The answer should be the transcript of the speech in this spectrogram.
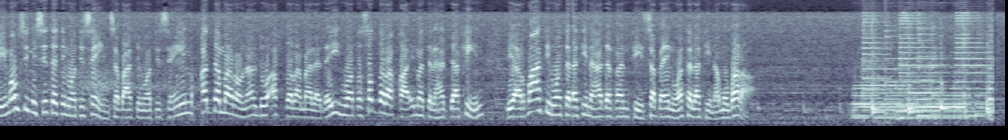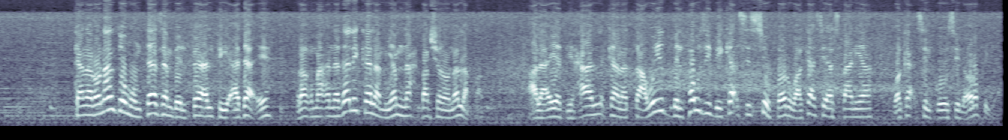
في موسم 96 97 قدم رونالدو أفضل ما لديه وتصدر قائمة الهدافين ب 34 هدفا في 37 مباراة. كان رونالدو ممتازا بالفعل في أدائه رغم أن ذلك لم يمنح برشلونة اللقب. على أي حال كان التعويض بالفوز بكأس السوبر وكأس أسبانيا وكأس الكؤوس الأوروبية.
